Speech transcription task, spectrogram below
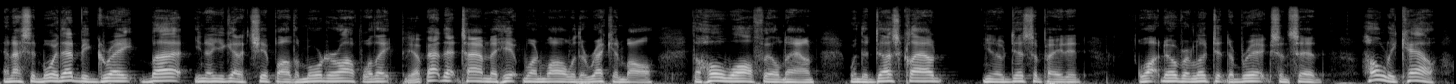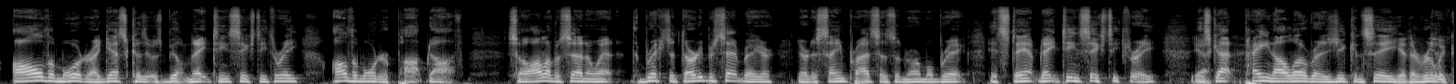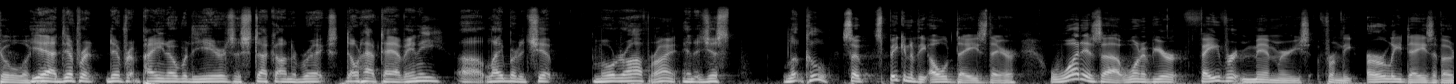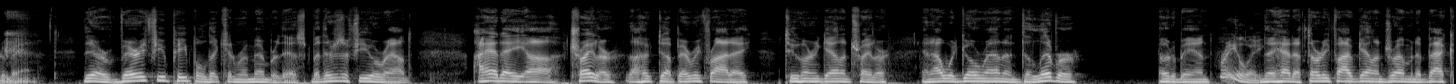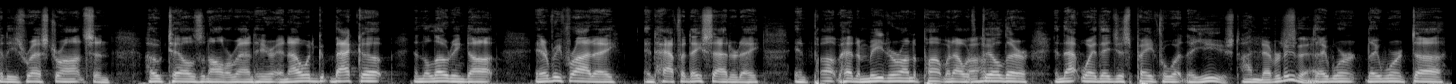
And I said, "Boy, that'd be great, but you know, you got to chip all the mortar off." Well, they Yep. about that time they hit one wall with a wrecking ball. The whole wall fell down. When the dust cloud, you know, dissipated, walked over and looked at the bricks and said, "Holy cow! All the mortar, I guess, because it was built in 1863, all the mortar popped off." So all of a sudden, I went. The bricks are 30 percent bigger. They're the same price as a normal brick. It's stamped 1863. It's got paint all over it, as you can see. Yeah, they're really cool looking. Yeah, different different paint over the years is stuck on the bricks. Don't have to have any uh, labor to chip mortar off. Right. and it just looked cool. So, speaking of the old days, there, what is uh, one of your favorite memories from the early days of Odoban? There are very few people that can remember this, but there's a few around. I had a uh, trailer that I hooked up every Friday, 200 gallon trailer, and I would go around and deliver Odoban. Really? They had a 35 gallon drum in the back of these restaurants and hotels and all around here. And I would back up in the loading dock every Friday and half a day Saturday and pump, had a meter on the pump when I would fill there. And that way they just paid for what they used. I never knew that. They weren't, they weren't, uh,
